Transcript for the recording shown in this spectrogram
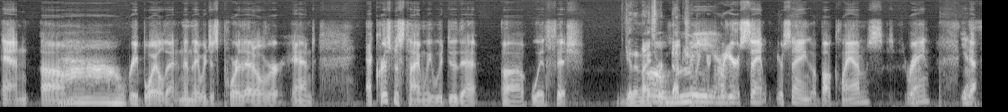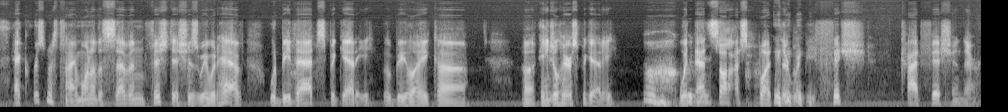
and um, wow. reboil that, and then they would just pour that over. And at Christmas time, we would do that uh, with fish. Get a nice Oh, reduction. man. What you're saying, what you're saying about clams, Rain? Yes. Yeah. At Christmas time, one of the seven fish dishes we would have would be that spaghetti. It would be like uh, uh, angel hair spaghetti Oh, with that sauce, but there would be fish, cod fish in there,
